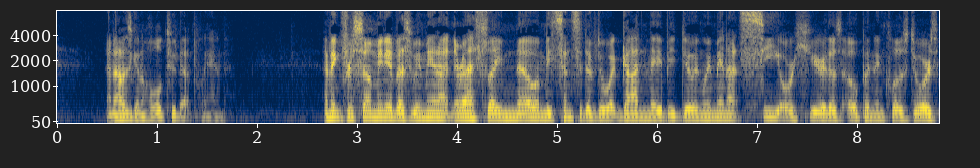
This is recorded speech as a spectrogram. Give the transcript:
and I was going to hold to that plan? I think for so many of us, we may not necessarily know and be sensitive to what God may be doing. We may not see or hear those open and closed doors.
